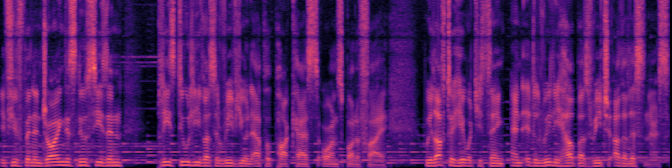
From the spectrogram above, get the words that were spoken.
If you've been enjoying this new season, please do leave us a review in Apple Podcasts or on Spotify. We love to hear what you think, and it'll really help us reach other listeners.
